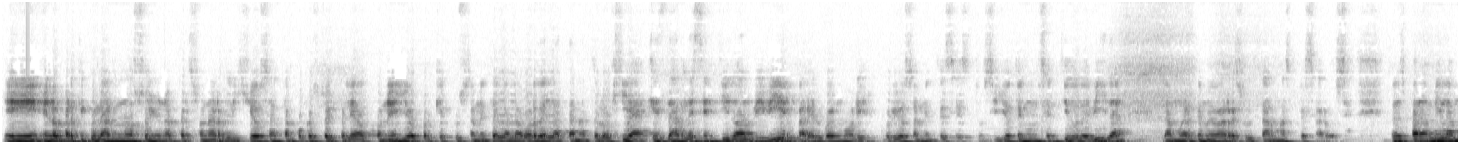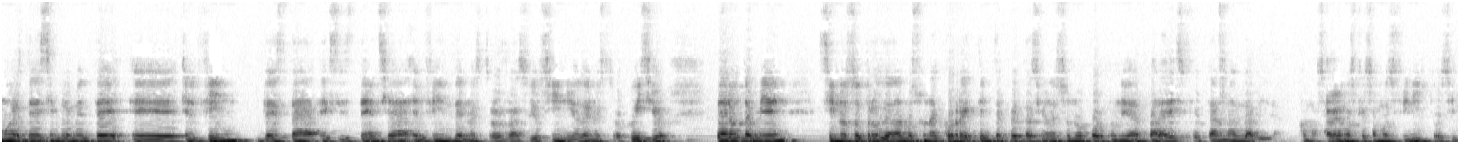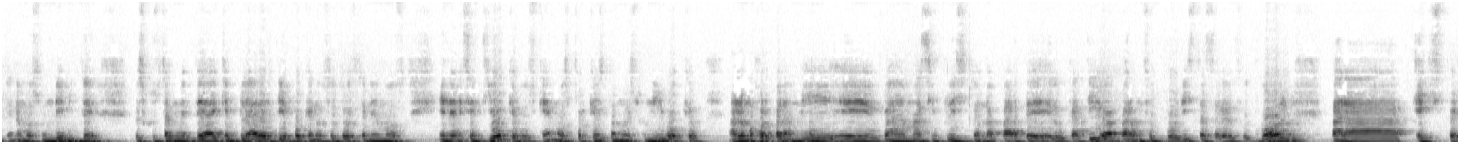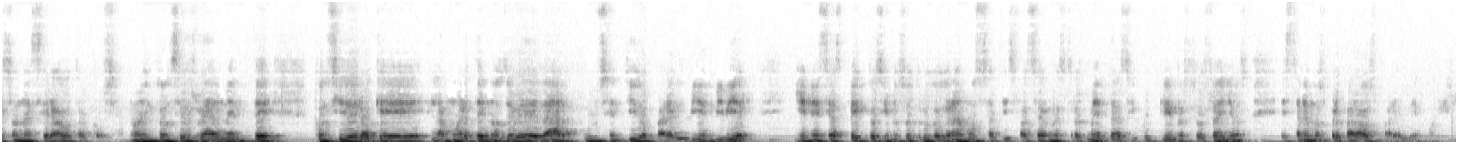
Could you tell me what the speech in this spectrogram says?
Eh, en lo particular no soy una persona religiosa, tampoco estoy peleado con ello, porque justamente la labor de la tanatología es darle sentido al vivir para el buen morir. Curiosamente es esto. Si yo tengo un sentido de vida, la muerte me va a resultar más pesarosa. Entonces, para mí la muerte es simplemente eh, el fin de esta existencia, el fin de nuestro raciocinio, de nuestro juicio, pero también si nosotros le damos una correcta interpretación es una oportunidad para disfrutar más la vida como sabemos que somos finitos y tenemos un límite, pues justamente hay que emplear el tiempo que nosotros tenemos en el sentido que busquemos, porque esto no es unívoco. A lo mejor para mí eh, va más implícito en la parte educativa, para un futbolista será el fútbol, para X personas será otra cosa, ¿no? Entonces realmente considero que la muerte nos debe de dar un sentido para el bien vivir y en ese aspecto, si nosotros logramos satisfacer nuestras metas y cumplir nuestros sueños, estaremos preparados para el bien morir.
